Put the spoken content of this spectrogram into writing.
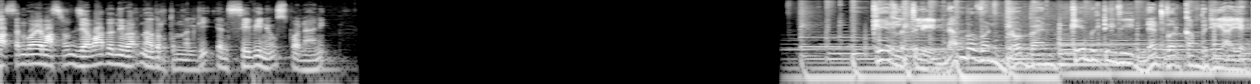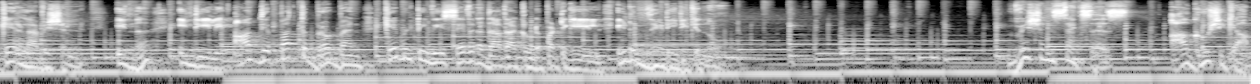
Hasan Koya master Jawad എന്നിവർ നേതൃത്വം നൽകി. N C V news Ponnani. കേരളത്തിലെ number one broadband cable T V network കമ്പനിയായ കേരള വിഷൻ ഇന്ന് ഇന്ത്യയിലെ ആദ്യ പത്ത് ബ്രോഡ്ബാൻഡ് കേബിൾ ടി വി സേവനദാതാക്കളുടെ പട്ടികയിൽ ഇടം നേടിയിരിക്കുന്നു. വിഷൻ സക്സസ് ആഘോഷിക്കാം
